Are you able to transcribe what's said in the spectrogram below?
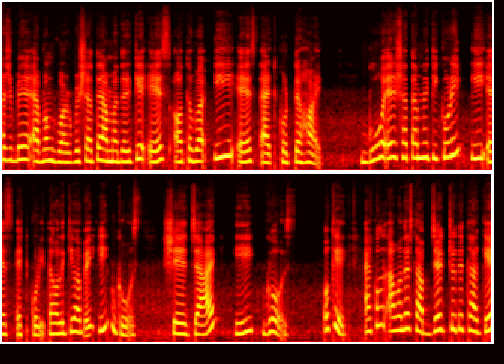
আসবে এবং ভার্বের সাথে আমাদেরকে এস অথবা ই এস অ্যাড করতে হয়। গো এর সাথে আমরা কি করি? ই এস অ্যাড করি। তাহলে কি হবে? হি গোস সে যায় হি গোস ওকে এখন আমাদের সাবজেক্ট যদি থাকে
